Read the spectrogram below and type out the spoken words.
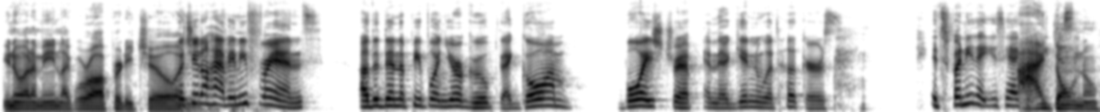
You know what I mean? Like we're all pretty chill. But you don't have any friends other than the people in your group that go on boys trip and they're getting with hookers. It's funny that you say that 'cause I don't know.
